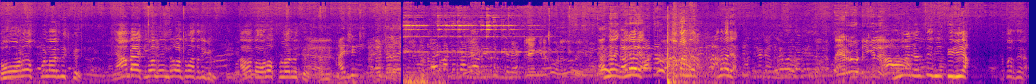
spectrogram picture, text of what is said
തോളം ഒപ്പുള്ളവർ നിക്ക്. ഞാൻ ബാക്കിൽ വന്ന് നിന്റെ തോളത്ത് മാത്രം നിൽക്കും അതോ തോളം ഒപ്പുള്ളവർ നിൽക്ക് അങ്ങനെ വരാം. ഞാൻ പറഞ്ഞുതരാം. അങ്ങനെ വരാം. തിരിയാ. ഞാൻ പറഞ്ഞുതരാം.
